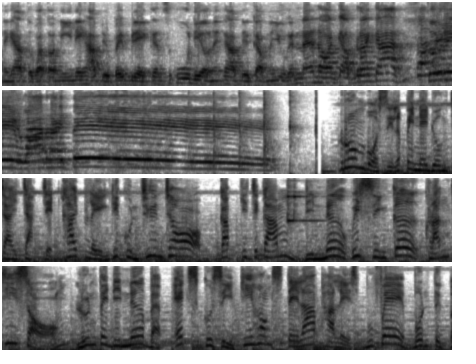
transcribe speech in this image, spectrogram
นะครับ แต่ว่าตอนนี้นะครับเดี๋ยวไปเบรกกันสักครู่เดียวนะครับ เดี๋ยวกลับมาอยู่กันแน่นอนกับรายการสตรีวาไรตี้ ร่วมโหวตศิลปินในดวงใจจาก 7 ค่ายเพลงที่คุณชื่นชอบ กับกิจกรรม Dinner with Singer ครั้งที่ 2 ลุ้นไปดินเนอร์แบบ Exclusive ที่ห้อง Stella Palace Buffet บนตึกใบ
